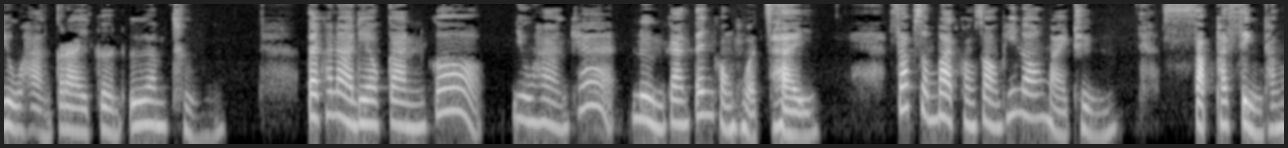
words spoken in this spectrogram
อยู่ห่างไกลเกินเอื้อมถึง แต่ขณะเดียวกันก็อยู่ห่างแค่หนึ่งการเต้นของหัวใจ ทรัพย์สมบัติของสองพี่น้องหมายถึง สรรพสิ่งทั้ง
